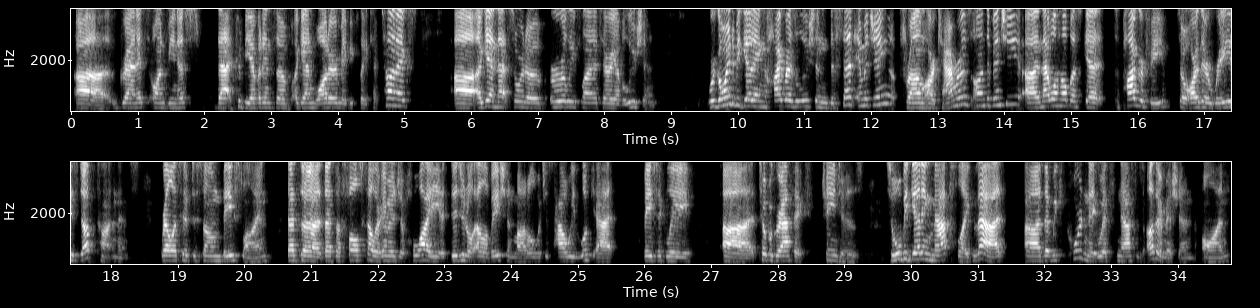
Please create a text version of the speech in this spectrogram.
uh, granites on Venus, that could be evidence of, again, water, maybe plate tectonics. Uh, again, that sort of early planetary evolution. We're going to be getting high resolution descent imaging from our cameras on Da Vinci, uh, and that will help us get topography. So are there raised up continents relative to some baseline? That's a, that's a false color image of Hawaii, a digital elevation model, which is how we look at basically uh, topographic changes. So we'll be getting maps like that uh, that we can coordinate with NASA's other mission on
